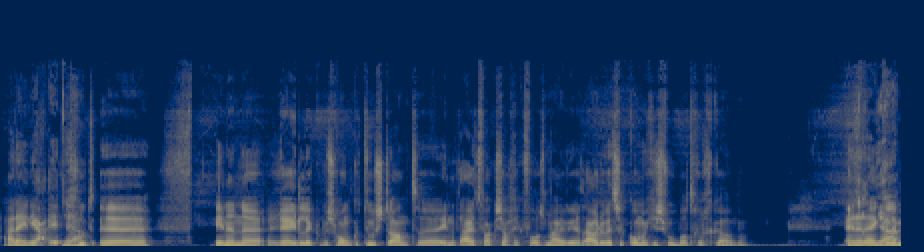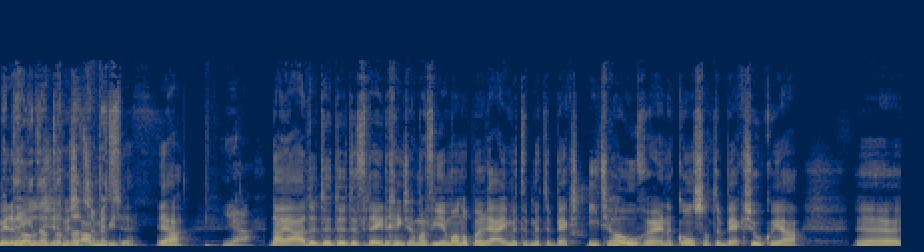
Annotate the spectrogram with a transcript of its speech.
Alleen ja, eh, Ja. goed. in een redelijk beschonken toestand in het uitvak zag ik volgens mij weer het ouderwetse kommetjesvoetbal terugkomen. En een enkele Ja, middenvelder die zich wist aan te bieden. Ja, Ja. nou ja, de, de, de, de verdediging, zeg maar vier man op een rij met de, met de backs iets hoger. En dan constant de back zoeken, ja. Eh,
